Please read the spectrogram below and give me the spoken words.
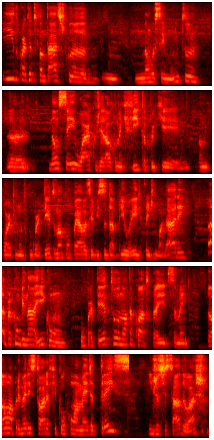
E do Quarteto Fantástico, não gostei muito. Uh, não sei o arco geral como é que fica, porque não me importo muito com o quarteto. Não acompanhava as revistas da Abril aí de frente do Magaren. Ah, para combinar aí com, com, o quarteto, nota 4 para eles também. Então a primeira história ficou com a média 3, injustiçado, eu acho.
